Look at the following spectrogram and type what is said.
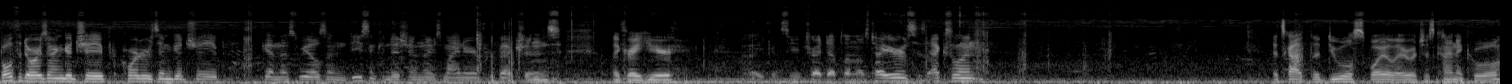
both the doors are in good shape, quarters in good shape. Again, this wheel's in decent condition. There's minor imperfections, like right here. Uh, you can see tread depth on those tires is excellent. It's got the dual spoiler, which is kind of cool.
